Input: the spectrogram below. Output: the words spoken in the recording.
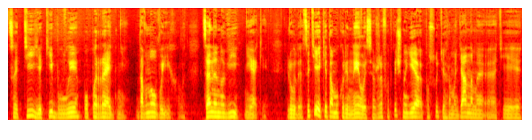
це ті, які були попередні, давно виїхали. Це не нові ніякі люди. Це ті, які там укорінилися, вже фактично є, по суті, громадянами е, тієї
